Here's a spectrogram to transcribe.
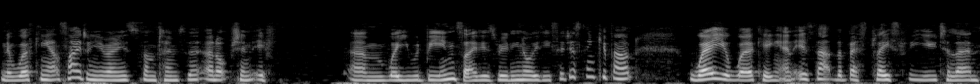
you know, working outside on your own is sometimes an option if um, where you would be inside is really noisy. So just think about where you're working and is that the best place for you to learn.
